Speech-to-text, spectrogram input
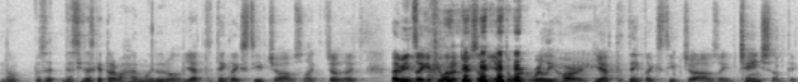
no pues necesitas que trabajar muy duro. You have to think like Steve Jobs like just like that means like if you want to do something you have to work really hard. You have to think like Steve Jobs like change something.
